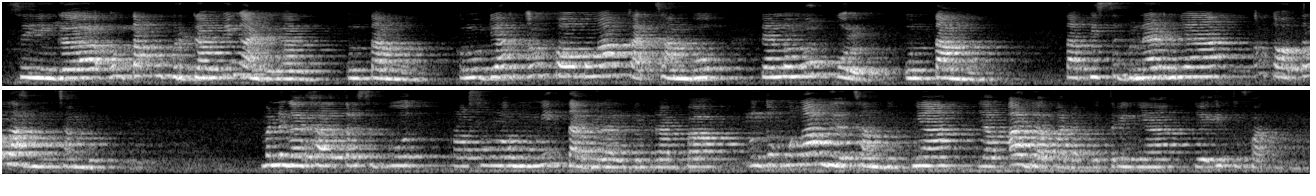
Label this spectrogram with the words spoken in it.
sehingga untaku berdampingan dengan untamu. Kemudian engkau mengangkat cambuk dan memukul untamu. Tapi sebenarnya engkau telah mencambukku. Mendengar hal tersebut, Rasulullah meminta Bilal bin Rabah untuk mengambil cambuknya yang ada pada putrinya, yaitu Fatimah.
